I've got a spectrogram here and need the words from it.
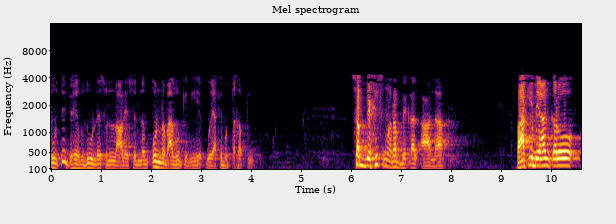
صورتیں جو ہے حضور نے صلی اللہ علیہ وسلم ان نمازوں کے لیے گویا کہ منتخب کی۔ سب حسم رب کل آلہ باقی بیان کرو،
